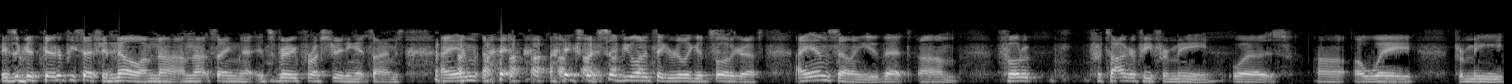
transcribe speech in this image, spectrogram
is a good therapy session? No, I'm not. I'm not saying that. It's very frustrating at times. I am, especially if you want to take really good photographs. I am telling you that um, photo photography for me was uh, a way for me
